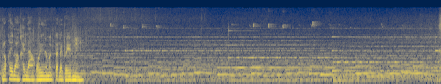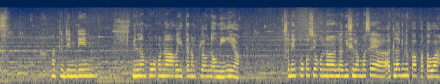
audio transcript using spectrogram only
Pero kailangan, kailangan ko rin naman talaga yun eh. Ate Dindin, yun lang po ako nakakita ng clown na umiiyak. Sanay po kasi ako na lagi silang masaya at lagi nagpapatawa.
